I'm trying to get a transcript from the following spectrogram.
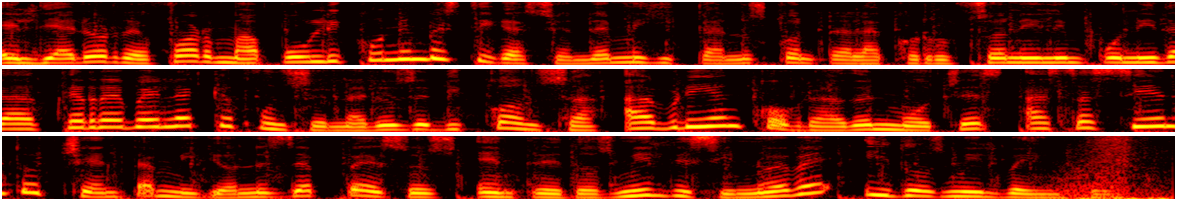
El diario Reforma publicó una investigación de mexicanos contra la corrupción y la impunidad que revela que funcionarios de Diconsa habrían cobrado en moches hasta 180 millones de pesos entre 2019 y 2020.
